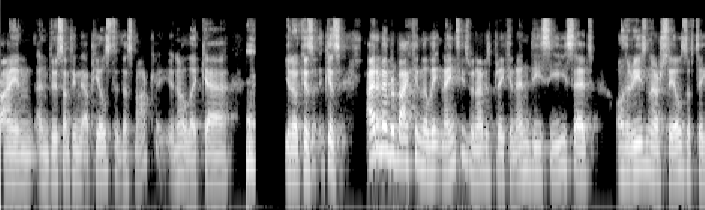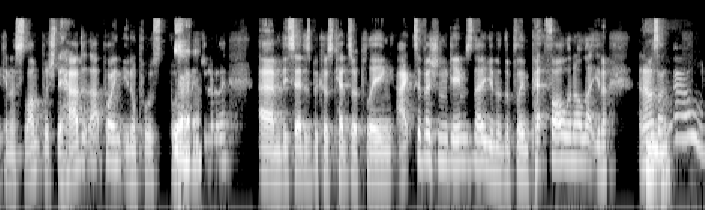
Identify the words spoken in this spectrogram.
try and, and do something that appeals to this market. You know, like uh, Yeah. You know, because because I remember back in the late nineties when I was breaking in, DC said, "Oh, the reason our sales have taken a slump, which they had at that point, you know, post post Yeah, and everything." Um, they said is because kids are playing Activision games now. You know, they're playing Pitfall and all that. You know, and I was like, well,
